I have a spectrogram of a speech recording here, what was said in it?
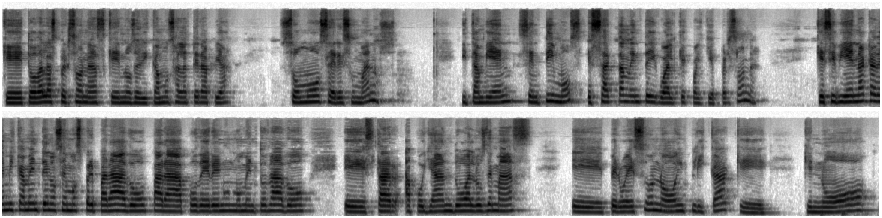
que todas las personas que nos dedicamos a la terapia somos seres humanos y también sentimos exactamente igual que cualquier persona. Que si bien académicamente nos hemos preparado para poder en un momento dado eh, estar apoyando a los demás, eh, pero eso no implica que, que no,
